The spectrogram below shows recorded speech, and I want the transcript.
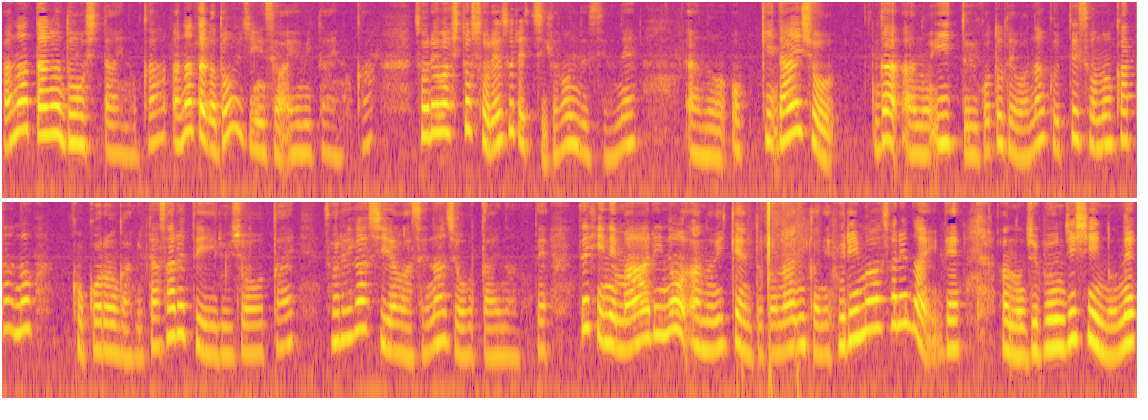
あなたがどうしたいのかあなたがどういう人生を歩みたいのかそれは人それぞれ違うんですよね。あの大きい大小があのいいということではなくてその方の心が満たされている状態それが幸せな状態なので是非ね周りのあの意見とか何かに振り回されないであの自分自身のね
